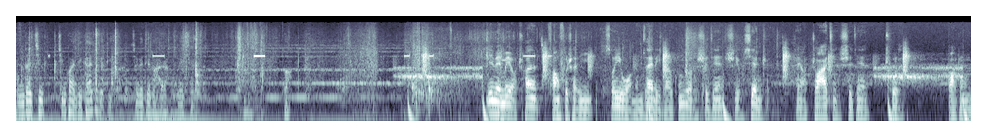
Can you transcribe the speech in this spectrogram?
我们得尽尽快离开这个地方，这个地方还是很危险的。走。因为没有穿防辐射衣，所以我们在里边工作的时间是有限制的，还要抓紧时间出来，保证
